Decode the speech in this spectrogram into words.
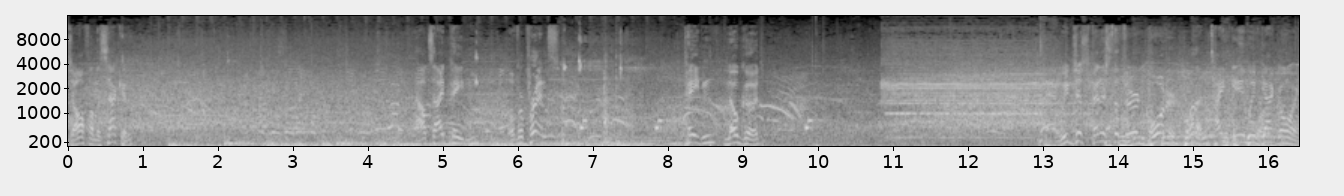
He's off on the second. Outside Payton. Over Prince. Payton, no good. And we've just finished the third quarter. What a tight game we've got going.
